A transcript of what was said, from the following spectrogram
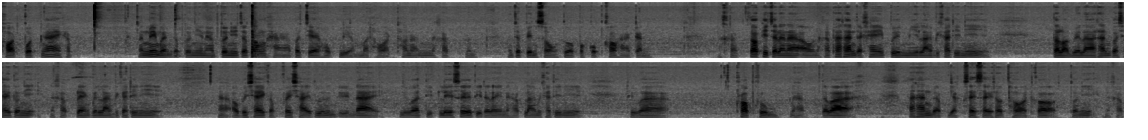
ถอดปลดง่ายครับ มันไม่เหมือนกับตัวนี้นะครับ ตัวนี้จะต้องหาประแจหกเหลี่ยมมาถอดเท่านั้นนะครับ มันมันจะเป็น 2 ตัวประกบเข้าหากันนะครับ ก็พิจารณาเอานะครับ ถ้าท่านอยากให้ปืนมีรางพิคาทินี่ตลอดเวลาท่านก็ใช้ตัวนี้นะครับ แปลงเป็นรางพิคาทินี่ เอาไปใช้กับไฟฉายรุ่นอื่น ๆ ได้ หรือว่าติดเลเซอร์ติดอะไรนะครับรางพิคาทินี่ถือว่าครอบคลุมนะครับ แต่ว่าถ้าท่านแบบอยากใส่ใส่ถอดถอดก็ตัวนี้นะครับ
